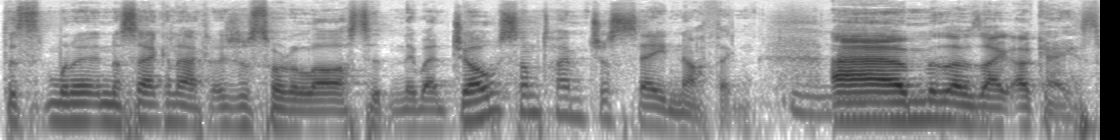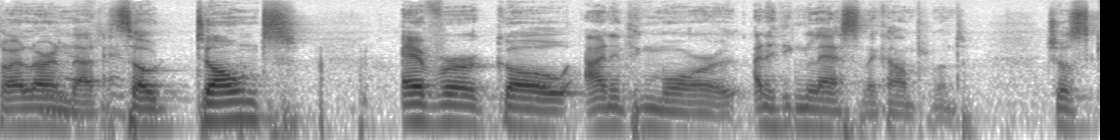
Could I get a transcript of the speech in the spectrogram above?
this when in the second act, I just sort of lost it." And they went, "Joe, sometimes just say nothing." Um, I was like, "Okay," so I learned Yeah, that. fair. So don't ever go anything more, anything less than a compliment. Just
